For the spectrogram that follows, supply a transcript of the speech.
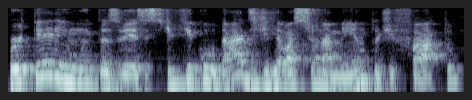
por terem, muitas vezes, dificuldades de relacionamento de fato,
